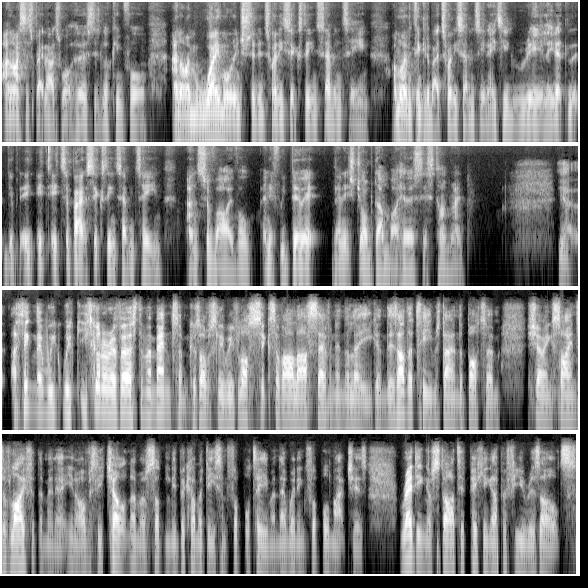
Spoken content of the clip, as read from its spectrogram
And I suspect that's what Hurst is looking for. And I'm way more interested in 2016, 17. I'm not even thinking about 2017, 18, really. It, it, it, it's about 16, 17 and survival. And if we do it, then it's job done by Hurst this time round. Yeah, I think that we, we he's got to reverse the momentum because obviously we've lost six of our last seven in the league, and there's other teams down the bottom showing signs of life at the minute. You know, obviously Cheltenham have suddenly become a decent football team and they're winning football matches. Reading have started picking up a few results.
